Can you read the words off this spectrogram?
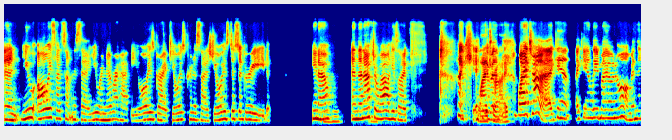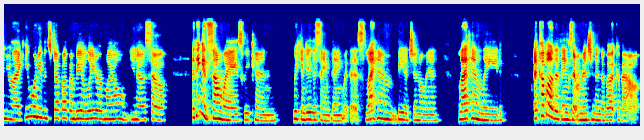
and you always had something to say. You were never happy. You always griped. You always criticized. You always disagreed. You know, mm-hmm. and then after a while, he's like, I can't why even, try? Why try? I can't. I can't lead my own home. And then you're like, he won't even step up and be a leader of my home. You know, so I think in some ways we can we can do the same thing with this. Let him be a gentleman. Let him lead. A couple of the things that were mentioned in the book about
